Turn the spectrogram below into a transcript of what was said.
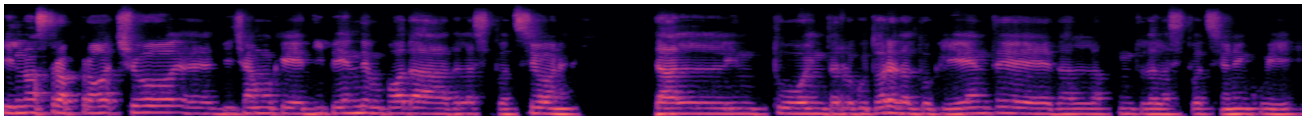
il nostro approccio, eh, diciamo che dipende un po' da, dalla situazione, dal tuo interlocutore, dal tuo cliente, dal, appunto dalla situazione in cui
